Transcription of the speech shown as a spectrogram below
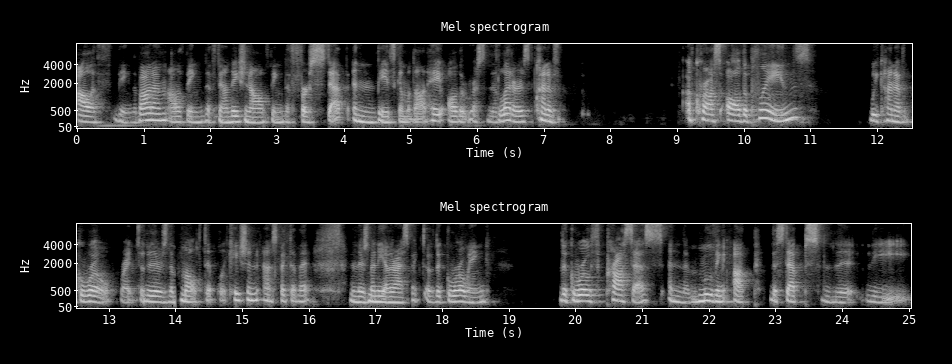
Aleph being the bottom, Aleph being the foundation, Aleph being the first step, and then Beis Gimel Dalet Hey, all the rest of the letters kind of across all the planes we kind of grow, right? So there's the multiplication aspect of it, and there's many other aspects of the growing, the growth process, and the moving up the steps, the the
